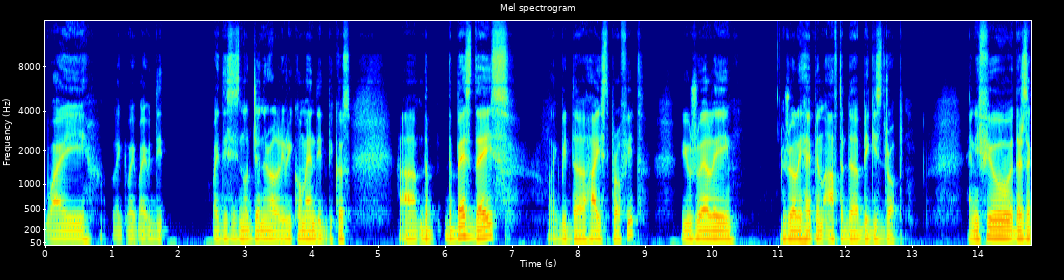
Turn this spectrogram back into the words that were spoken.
why like why why, did, why this is not generally recommended because um, the the best days, like with the highest profit, usually usually happen after the biggest drop. And if you there's a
